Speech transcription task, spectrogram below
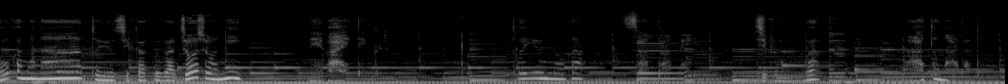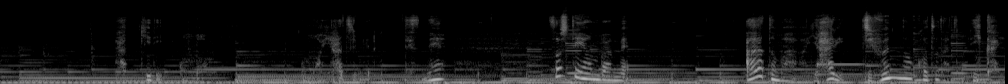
そうかもなという自覚が徐々に芽生えてくる。というのが3番目自分はアートマーだとはっきり思う思い始めるですね。そして4番目。アートマーはやはり自分のことだと理解。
